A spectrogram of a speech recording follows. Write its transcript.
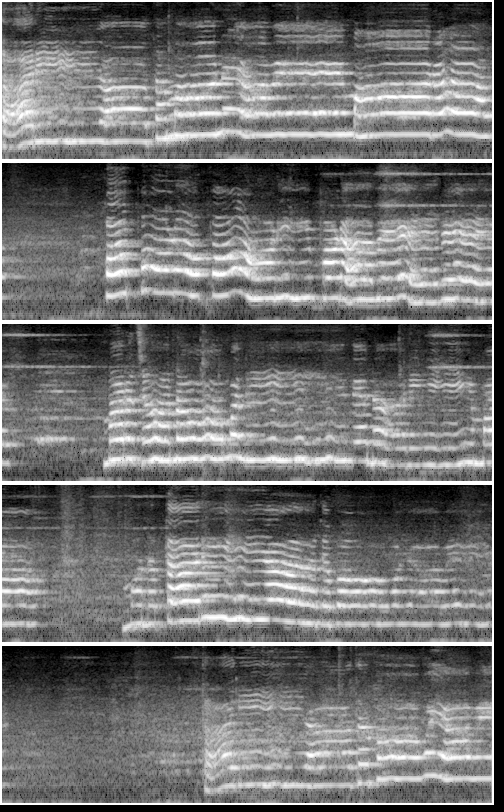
તારી યાદ માને આવે મારા. પાપણ પાણી પડાવે રે. મર જનમની દેનારી માં. મન તારી યાદ બહુ આવે. તારી યાદ બહુ આવે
